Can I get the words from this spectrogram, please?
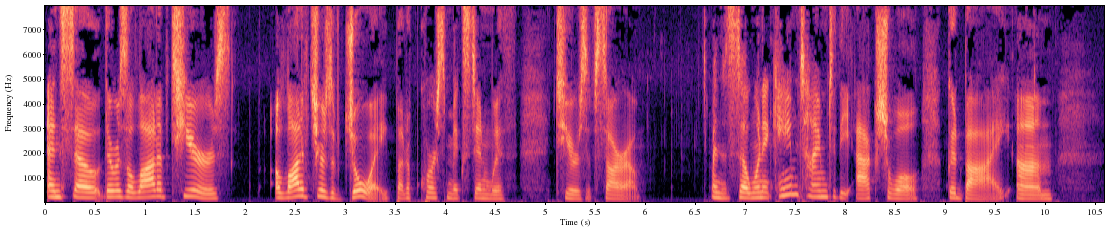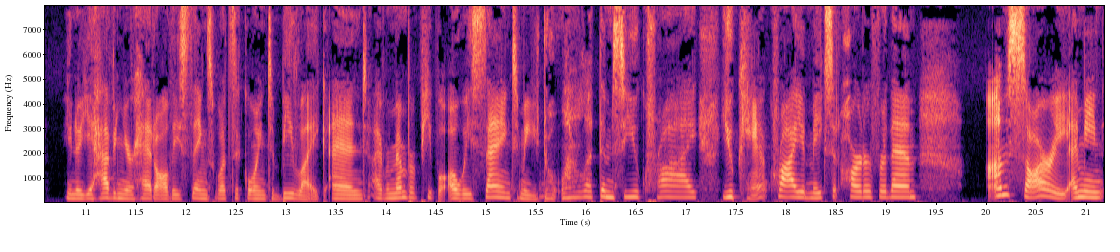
And so there was a lot of tears, a lot of tears of joy, but of course mixed in with tears of sorrow. And so when it came time to the actual goodbye, um, you know, you have in your head all these things. What's it going to be like? And I remember people always saying to me, You don't want to let them see you cry. You can't cry. It makes it harder for them. I'm sorry. I mean,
